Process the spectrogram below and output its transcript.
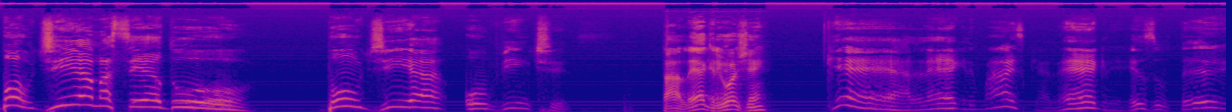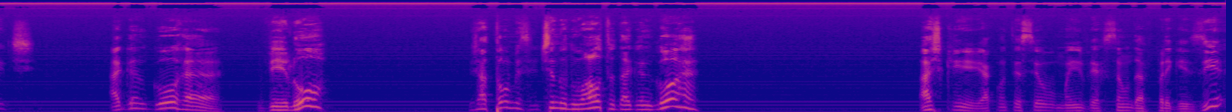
Bom dia, Macedo! Bom dia, ouvinte. Tá alegre hoje, hein? Que é alegre, mais que alegre, resultante. A gangorra virou? Já estou me sentindo no alto da gangorra? Acho que aconteceu uma inversão da freguesia.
